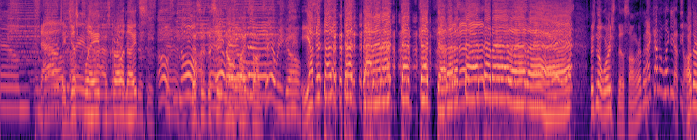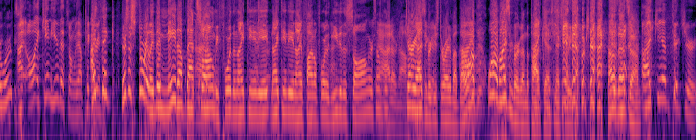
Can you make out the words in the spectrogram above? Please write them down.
Am embarrassed. They to just say played the no Scarlet Knights. This is. Oh, see, no. This is the There Seton Hall go. fight song. There we go. There's no words to this song, are there? I kind of like that song. Are there words? I oh, I can't hear that song without picturing. I think there's a story. Like they made up that song before the 1988, 1989 Final Four. They needed a song or something. I don't know. Jerry That's Izenberg good- used to write about that. We'll I have, we'll have Izenberg on the podcast next week. okay. How does that sound? I can't picture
